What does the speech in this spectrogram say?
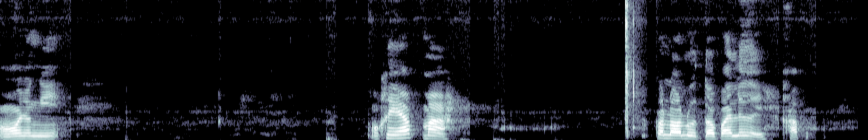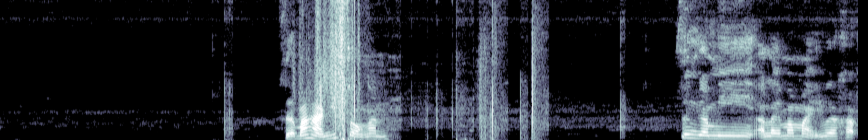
อ๋อ อย่างนี้ โอเคครับ มา ก็รอโหลดต่อไปเลยครับ เสิร์ฟอาหารยี่สิบสองอัน ซึ่งจะมีอะไรมาใหม่ด้วยครับ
